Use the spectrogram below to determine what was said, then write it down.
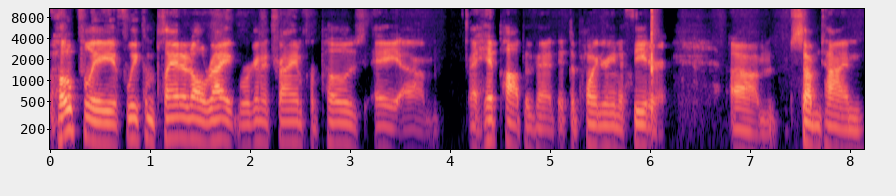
hopefully, if we can plan it all right, we're going to try and propose a, um, a hip hop event at the Point Arena Theater um, sometime,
